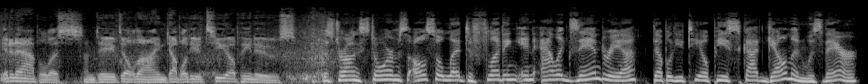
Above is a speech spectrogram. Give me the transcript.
In Annapolis, I'm Dave Dildine, WTOP News. The strong storms also led to flooding in Alexandria. WTOP's Scott Gelman was there.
